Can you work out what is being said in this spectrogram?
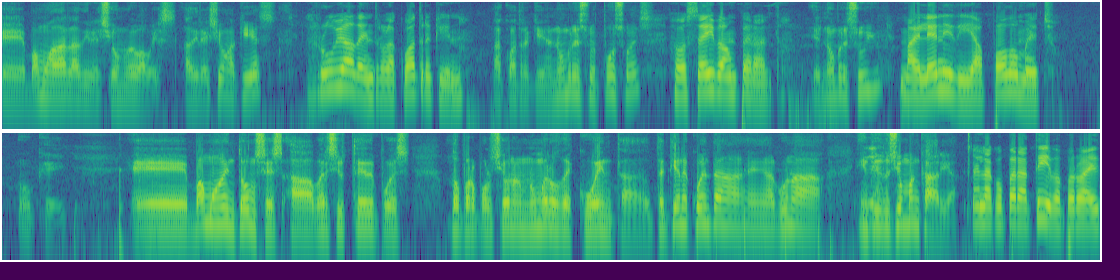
Eh, vamos a dar la dirección nueva vez. La dirección aquí es Rubio adentro, las cuatro esquinas. la cuatro esquinas. ¿El nombre de su esposo es? José Iván Peralta. ¿Y el nombre suyo? Maileni Díaz, Podo Mecho. Ok. Eh, vamos entonces a ver si ustedes pues nos proporcionan números de cuenta. ¿Usted tiene cuenta en alguna institución bancaria? En la cooperativa, pero ahí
